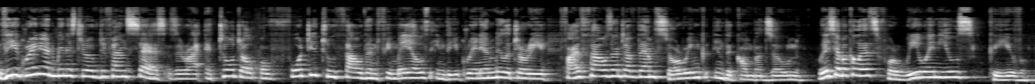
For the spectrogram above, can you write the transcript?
The Ukrainian Ministry of Defense says there are a total of 42,000 females in the Ukrainian military, 5,000 of them serving in the combat zone. Lesia Bakalets for VOA News, Kyiv.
